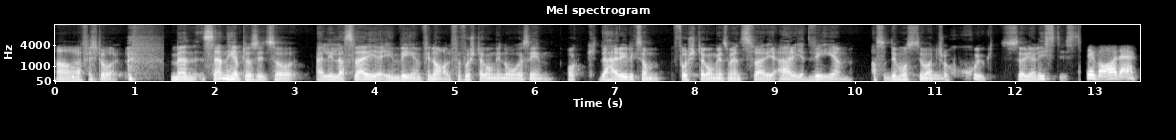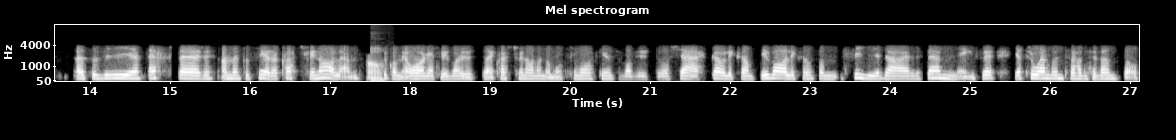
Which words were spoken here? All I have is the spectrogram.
ja, jag förstår. Men sen helt plötsligt så är lilla Sverige i en VM-final för första gången någonsin. Och det här är ju liksom första gången som ens Sverige är i ett VM. Alltså det måste ha varit Mm. så sjukt surrealistiskt. Det var det. Alltså vi efter, ja men får se då, kvartsfinalen Ja, så kommer jag ihåg att vi var ute, kvartsfinalen då mot Slovakien så var vi ute och käkade och liksom, det var liksom som firarstämning. För jag tror ändå inte vi hade förväntat oss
